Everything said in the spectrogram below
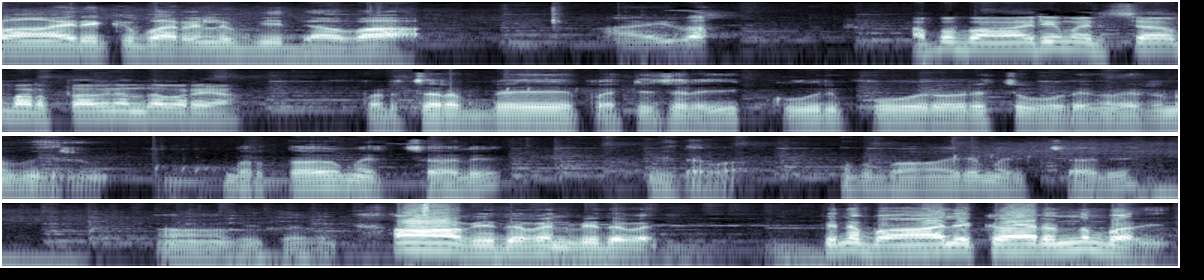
ഭാര്യക്ക് പറയുന്നത് വിധവ. അപ്പൊ ഭാര്യ മരിച്ച ഭർത്താവിന് എന്താ പറയാ? പഠിച്ച റബ്ബേ പറ്റിച്ചാൽ ഈ കൂരിപ്പ് ഓരോരോ ചോദ്യങ്ങളായിട്ടാണ് വരും ഭർത്താവ് മരിച്ചാൽ വിധവ. അപ്പൊ ഭാര്യ മരിച്ചാൽ ആ വിധവൻ. ആ വിധവൻ വിധവൻ. പിന്നെ ബാല്യക്കാരെന്നും പറയും.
